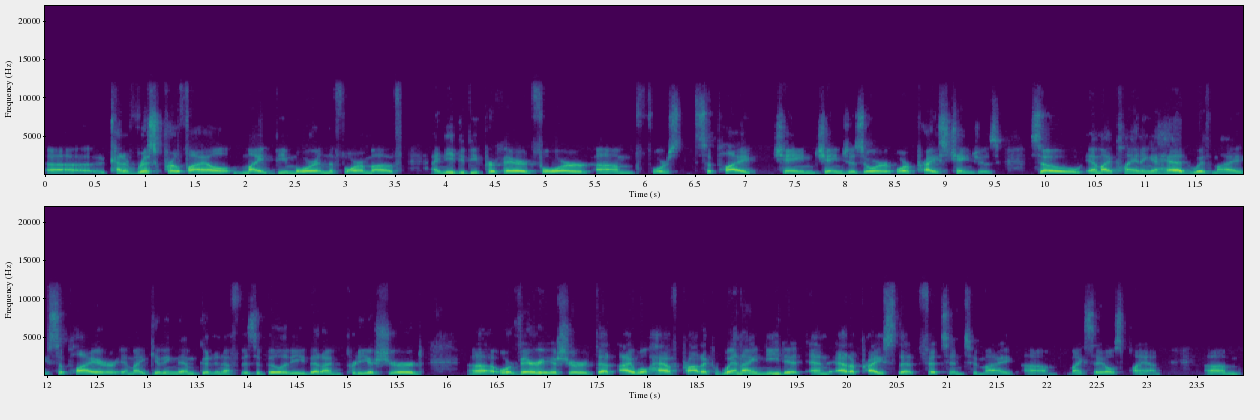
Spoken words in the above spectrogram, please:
uh, kind of risk profile might be more in the form of I need to be prepared for um, for supply chain changes or or price changes. So, am I planning ahead with my supplier? Am I giving them good enough visibility that I'm pretty assured uh, or very assured that I will have product when I need it and at a price that fits into my um, my sales plan? Um,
